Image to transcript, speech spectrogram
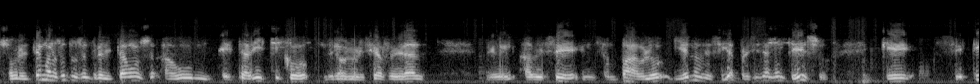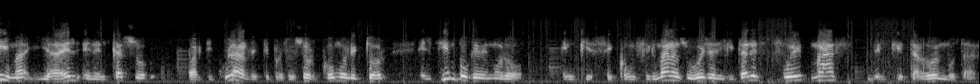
Sobre el tema nosotros entrevistamos a un estadístico de la Universidad Federal del ABC en San Pablo y él nos decía precisamente eso, que se estima, y a él en el caso particular de este profesor como lector, el tiempo que demoró en que se confirmaran sus huellas digitales fue más del que tardó en votar.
